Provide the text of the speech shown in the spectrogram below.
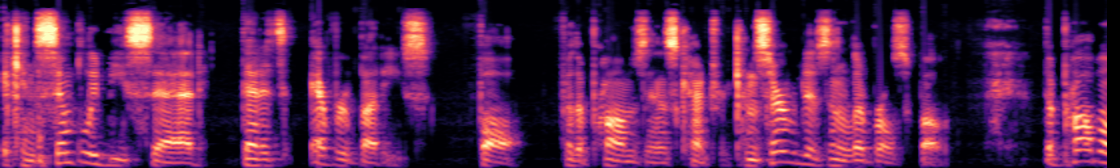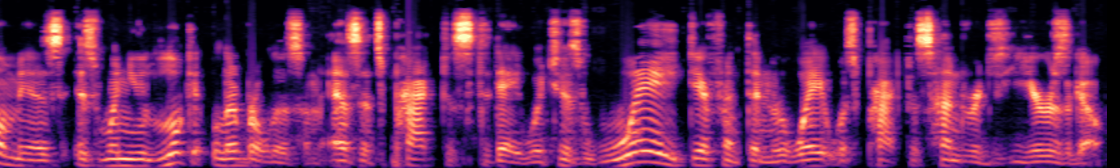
it can simply be said that it's everybody's fault for the problems in this country, conservatives and liberals both. The problem is, is when you look at liberalism as it's practiced today, which is way different than the way it was practiced hundreds of years ago.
